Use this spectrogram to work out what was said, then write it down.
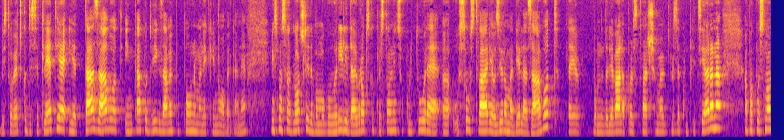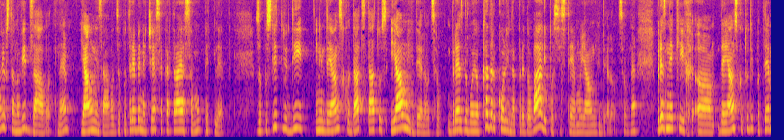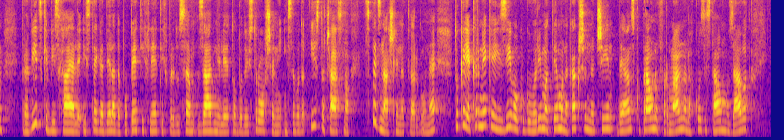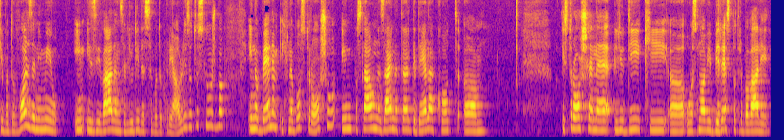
v bistvu več kot desetletje, je ta zavod in ta podvig zame popolnoma nekaj novega. Ne. Mi smo se odločili, da bomo govorili, da Evropsko prestolnico kulture uh, so ustvarja oziroma dela zavod. Tlej bom nadaljevala, pol stvar še malo bolj zakomplicirana, ampak v osnovi ustanoviti zavod, ne, javni zavod za potrebe nečesa, kar traja samo pet let. Zaposliti ljudi in jim dejansko dati status javnih delavcev, brez da bojo kadarkoli napredovali po sistemu javnih delavcev, ne? brez nekih uh, dejansko tudi potem pravic, ki bi izhajale iz tega dela, da po petih letih, predvsem zadnje leto, bodo iztrošeni in se bodo istočasno spet znašli na trgu. Ne? Tukaj je kar nekaj izzivov, ko govorimo o tem, na kakšen način dejansko pravno, formalno lahko zastavimo zavod, ki bo dovolj zanimiv in izzivalen za ljudi, da se bodo prijavili za to službo, in obenem jih ne bo strošil in poslal nazaj na trg dela kot um, iztrošene ljudi, ki uh, v osnovi bi res potrebovali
